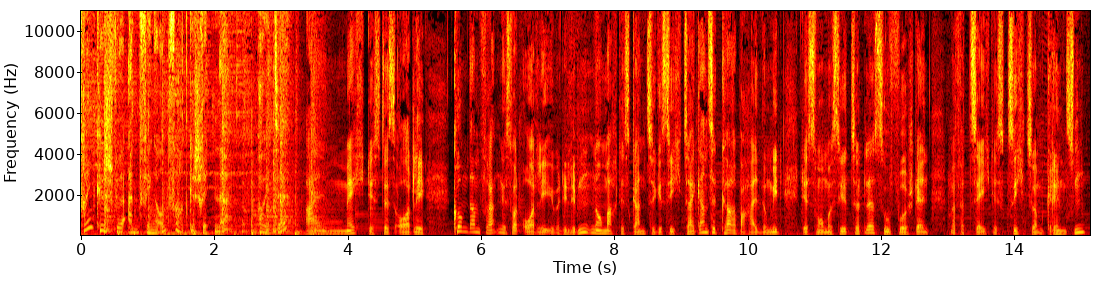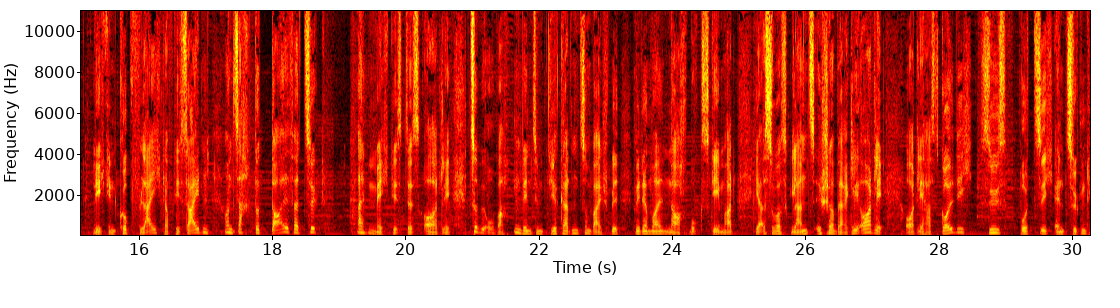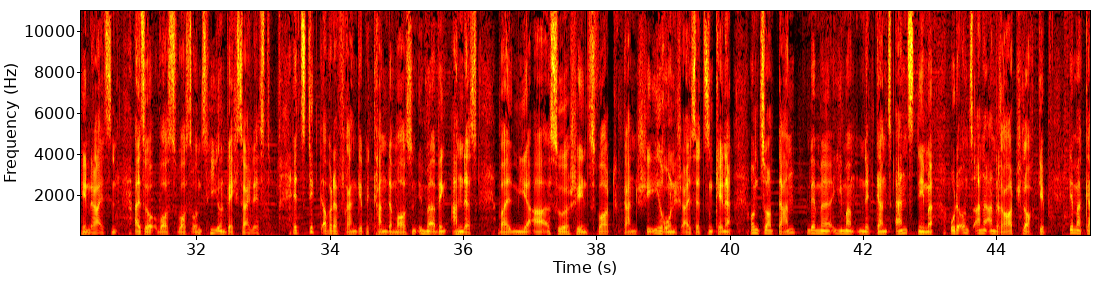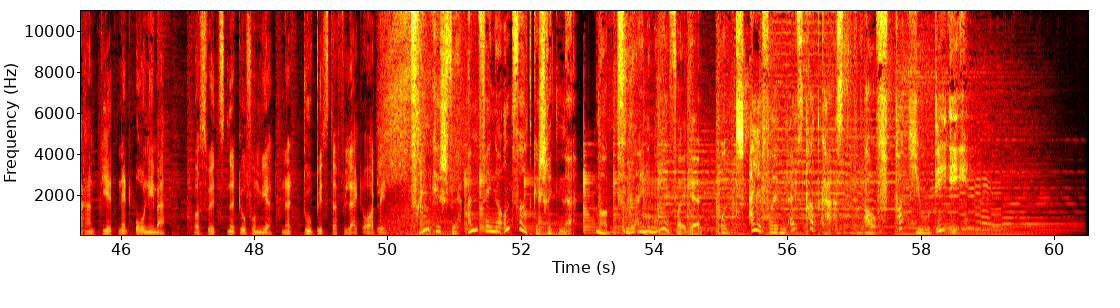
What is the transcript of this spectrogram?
Fränkisch für Anfänger und Fortgeschrittene. Heute allmächtigstes Ordli. Kommt am Franken das Wort Ordli über die Lippen, noch macht das ganze Gesicht, seine ganze Körperhaltung mit. Das wollen wir sich jetzt so vorstellen. Man verzeiht das Gesicht zu einem Grinsen, legt den Kopf leicht auf die Seiten und sagt total verzückt, allmächtigstes Ordli. Zu beobachten, wenn es im Tiergarten zum Beispiel wieder mal Nachwuchs gegeben hat. Ja, sowas Glanz ist schon wirklich Ordli. Ordli heißt goldig, süß, putzig, entzückend hinreißend. Also was, was uns hier und weg sein lässt. Jetzt tickt aber der Franke bekanntermaßen immer ein wenig anders, weil mir auch so ein schönes Wort ganz schön ironisch einsetzen können. Und zwar dann, wenn man jemanden nicht ganz ernst nehmen oder uns einen, einen Ratschlag gibt, den man garantiert nicht ohnehmen. Was willst denn du von mir? Na, du bist da vielleicht ordentlich. Fränkisch für Anfänger und Fortgeschrittene. Morgen früh eine neue Folge. Und alle Folgen als Podcast auf podu.de.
